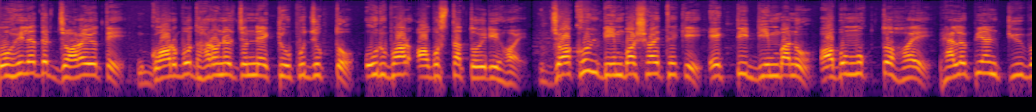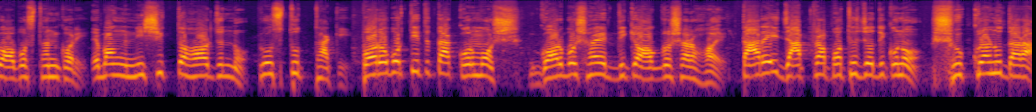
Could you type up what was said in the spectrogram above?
মহিলাদের জরায়ুতে গর্ভধারণের জন্য একটি উপযুক্ত উর্বর অবস্থা তৈরি হয়। যখন ডিম্বাশয় থেকে একটি ডিম্বাণু অবমুক্ত হয়ে ফ্যালোপিয়ান টিউবে অবস্থান করে এবং নিষিক্ত হওয়ার জন্য প্রস্তুত থাকে, পরবর্তীতে তা ক্রমশ গর্ভাশয়ের দিকে অগ্রসর হয়। তার এই যাত্রা পথে যদি কোনো শুক্রাণু দ্বারা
